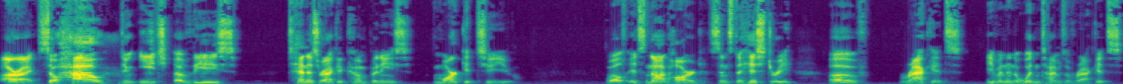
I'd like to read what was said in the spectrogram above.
All right, so how do each of these tennis racket companies market to you? Well, it's not hard since the history of rackets, even in the wooden times of rackets,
